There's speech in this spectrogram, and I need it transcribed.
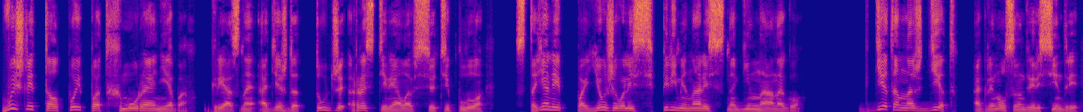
Вышли толпой под хмурое небо. Грязная одежда тут же растеряла все тепло. Стояли, поеживались, переминались с ноги на ногу. «Где там наш дед?» – оглянулся на дверь Синдри.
